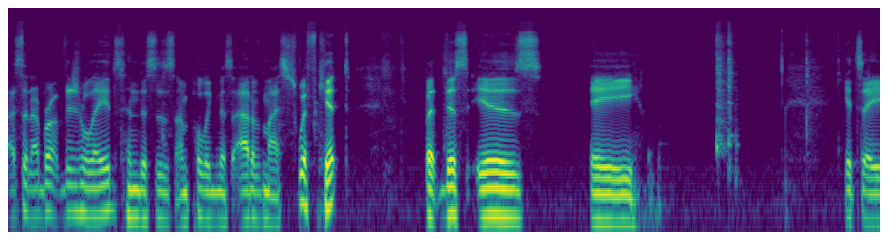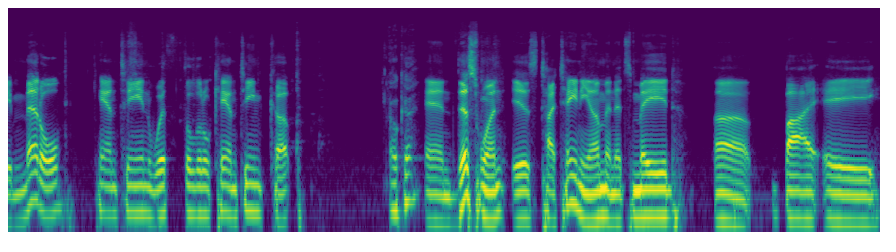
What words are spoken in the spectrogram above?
I said I brought visual aids, and this is I'm pulling this out of my Swift kit, but this is a it's a metal canteen with the little canteen cup Okay. and this one is titanium and it's made uh, by a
